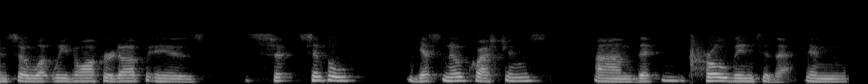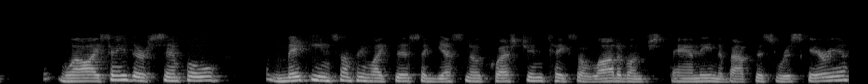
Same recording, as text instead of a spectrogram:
And so what we've offered up is simple yes no questions um, that probe into that. And while I say they're simple, making something like this a yes no question takes a lot of understanding about this risk area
